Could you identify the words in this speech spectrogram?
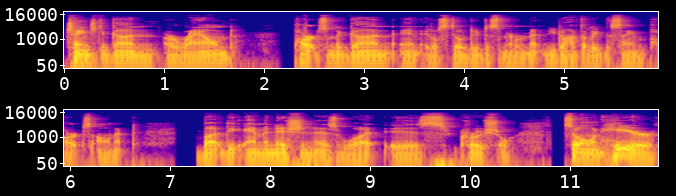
change the gun around parts on the gun and it'll still do dismemberment. You don't have to leave the same parts on it. But the ammunition is what is crucial. So on here,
